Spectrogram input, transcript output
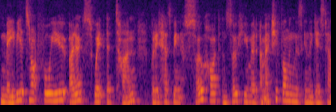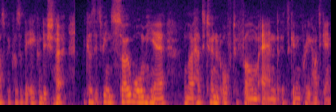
maybe it's not for you. I don't sweat a ton, but it has been so hot and so humid. I'm actually filming this in the guest house because of the air conditioner, because it's been so warm here, although I had to turn it off to film and it's getting pretty hot again.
